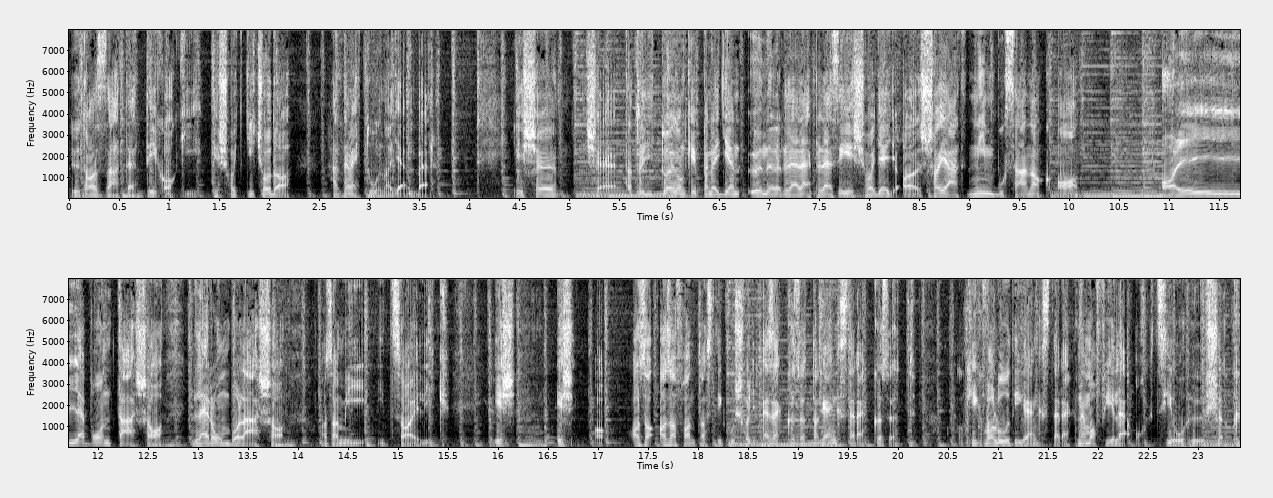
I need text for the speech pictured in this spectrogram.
őt azzá tették aki. És hogy kicsoda? Hát nem egy túl nagy ember. És, és tehát, hogy tulajdonképpen egy ilyen önleleplezés, vagy egy a saját nimbuszának a, a lebontása, lerombolása az, ami itt zajlik. És, és az a, az a fantasztikus, hogy ezek között a gengszterek között, akik valódi gengszterek, nem a féle akcióhősök,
